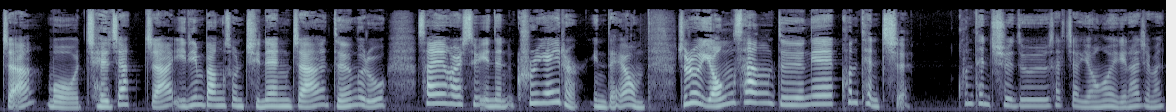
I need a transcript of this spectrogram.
자, 뭐 제작자, 1인 방송 진행자 등으로 사용할 수 있는 creator인데요. 주로 영상 등의 콘텐츠, 콘텐츠도 살짝 영어이긴 하지만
